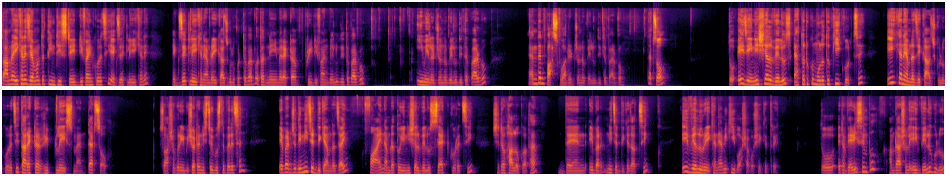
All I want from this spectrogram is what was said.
তো আমরা এখানে যেমনটা তিনটি স্টেট ডিফাইন করেছি এক্স্যাক্টলি এখানে এক্স্যাক্টলি এখানে আমরা এই কাজগুলো করতে পারব। তার নেইমের একটা প্রি ডিফাইন ভ্যালু দিতে পারব। ইমেলের জন্য ভ্যালু দিতে পারব। অ্যান্ড দেন পাসওয়ার্ডের জন্য ভ্যালু দিতে পারব। দ্যাটস অল তো এই যে ইনিশিয়াল ভ্যালুস এতটুকু মূলত কি করছে? এইখানে আমরা যে কাজগুলো করেছি, তার একটা রিপ্লেসমেন্ট দ্যাটস অল সো আশা করি এই বিষয়টা নিশ্চয়ই বুঝতে পেরেছেন। এবার যদি নিচের দিকে আমরা যাই ফাইন আমরা তো ইনিশিয়াল ভ্যালু সেট করেছি, সেটা ভালো কথা। দেন এবার নিচের দিকে যাচ্ছি। এই ভ্যালুর এখানে আমি কি বসাবো সেক্ষেত্রে? তো এটা ভেরি সিম্পল আমরা আসলে এই ভ্যালুগুলো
